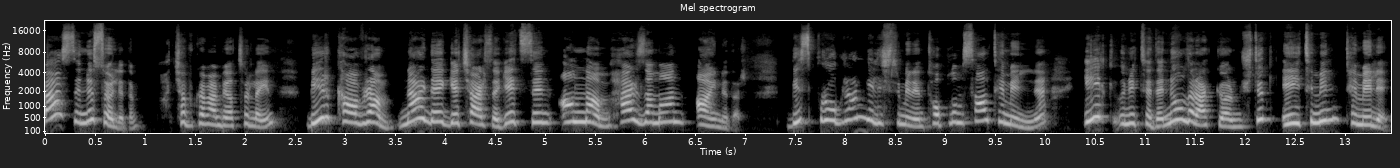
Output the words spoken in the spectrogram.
Ben size ne söyledim? Çabuk hemen bir hatırlayın. Bir kavram nerede geçerse geçsin anlam her zaman aynıdır. Biz program geliştirmenin toplumsal temelini ilk ünitede ne olarak görmüştük? Eğitimin temeli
